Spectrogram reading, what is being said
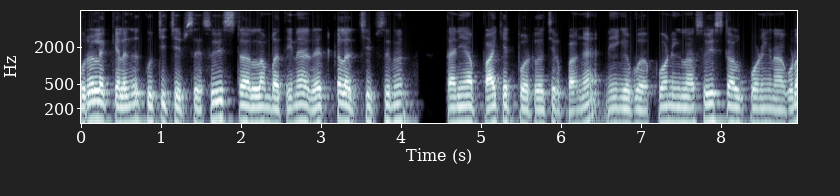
உருளைக்கிழங்கு குச்சி சிப்ஸு ஸ்வீட் ஸ்டால்லாம் பார்த்தீங்கன்னா, ரெட் கலர் சிப்ஸுன்னு தனியாக பாக்கெட் போட்டு வச்சுருப்பாங்க நீங்கள் போ போனீங்கன்னா ஸ்வீட் ஸ்டாலுக்கு போனீங்கன்னா கூட,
